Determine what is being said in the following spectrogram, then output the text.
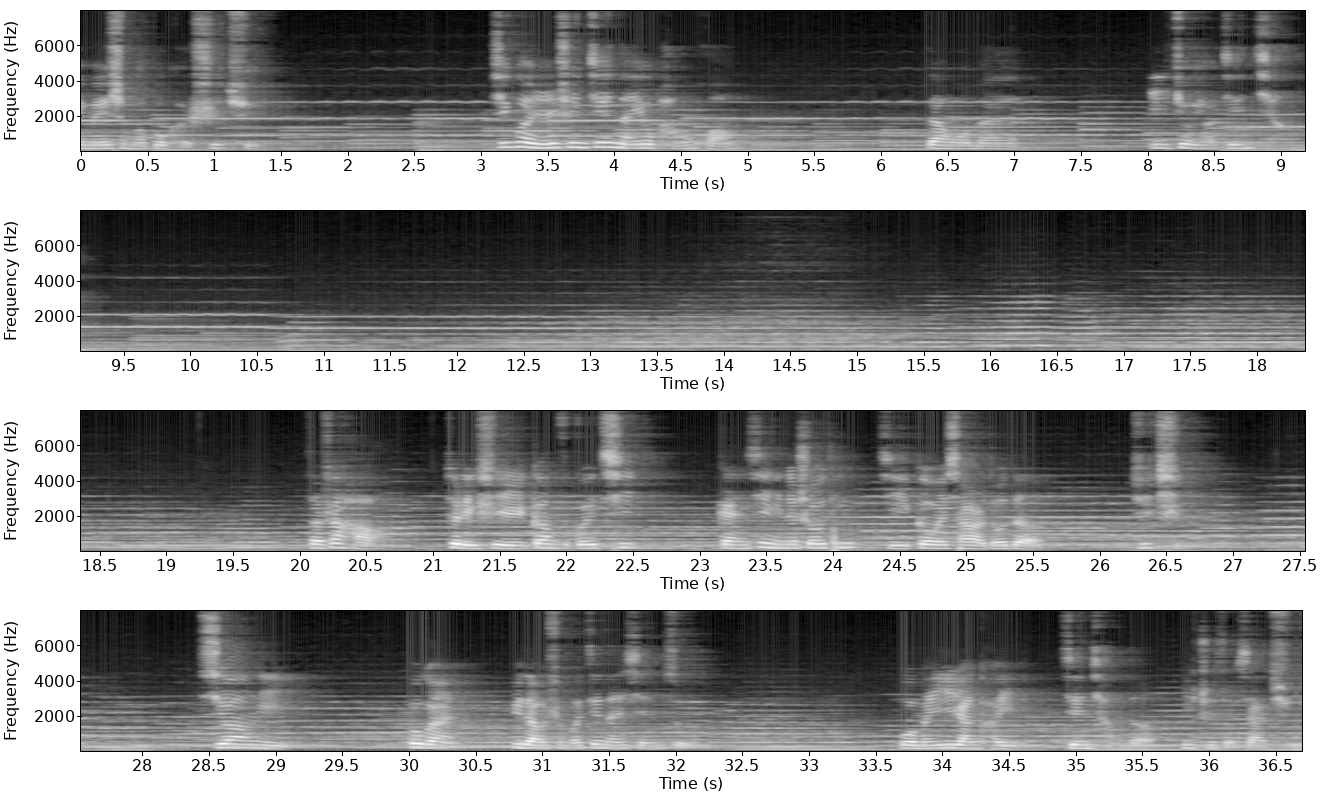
也没什么不可失去。尽管人生艰难又彷徨。但我们依旧要坚强。早上好，这里是杠子归期，感谢您的收听及各位小耳朵的支持。希望你不管遇到什么艰难险阻，我们依然可以。坚强的一直走下去。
